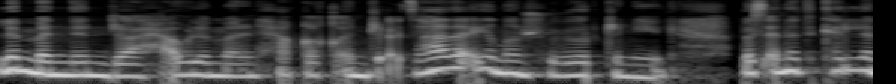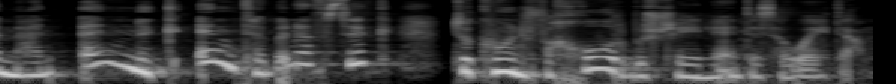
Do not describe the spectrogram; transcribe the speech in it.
لما ننجح أو لما نحقق إنجاز هذا أيضا شعور جميل بس أنا أتكلم عن أنك أنت بنفسك تكون فخور بالشيء اللي أنت سويته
